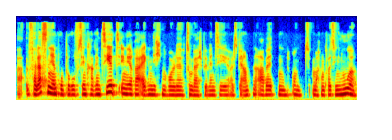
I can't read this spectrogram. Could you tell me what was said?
äh, verlassen ihren Beruf, sind karenziert in ihrer eigentlichen Rolle, zum Beispiel wenn sie als Beamten arbeiten und machen quasi nur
